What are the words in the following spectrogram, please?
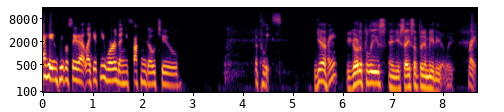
I hate when people say that. Like, if you were, then you fucking go to the police. Yeah Right. you go to the police and you say something immediately Right.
